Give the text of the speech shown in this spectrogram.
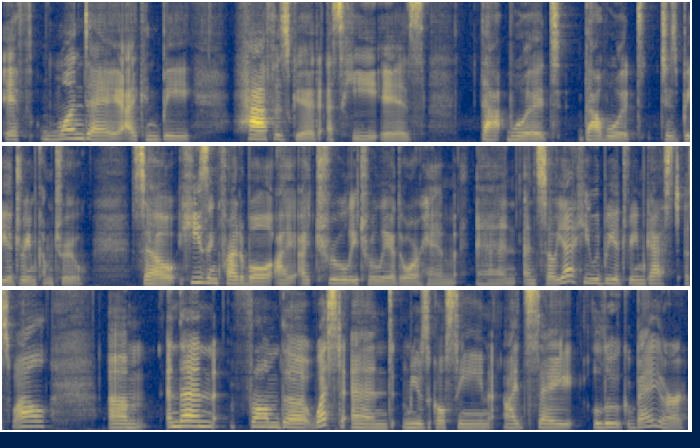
if one day I can be half as good as he is, that would that would just be a dream come true. So he's incredible. I, I truly, truly adore him. And and so yeah, he would be a dream guest as well. Um, and then from the West End musical scene, I'd say Luke Bayer,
